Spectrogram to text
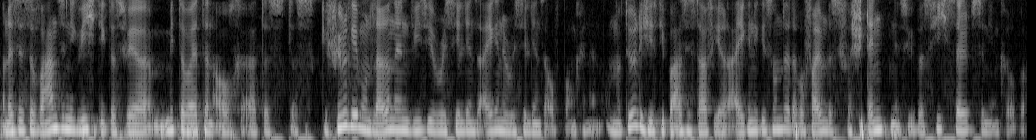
Und es ist so wahnsinnig wichtig, dass wir Mitarbeitern auch äh, das, das Gefühl geben und lernen, wie sie Resilience, eigene Resilience aufbauen können. Und natürlich ist die Basis dafür ihre eigene Gesundheit, aber vor allem das Verständnis über sich selbst und ihren Körper.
